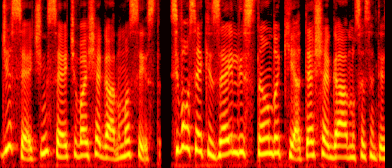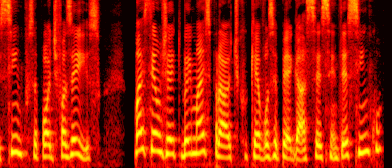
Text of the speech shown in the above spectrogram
De 7 em 7 vai chegar numa sexta. Se você quiser ir listando aqui até chegar no 65, você pode fazer isso. Mas tem um jeito bem mais prático, que é você pegar 65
